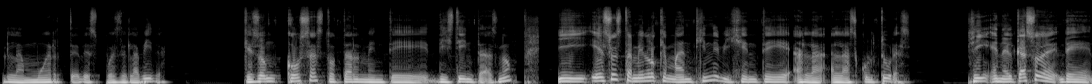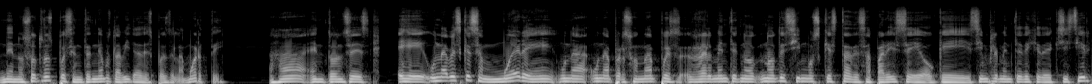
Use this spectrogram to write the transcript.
la muerte después de la vida. Que son cosas totalmente distintas, ¿no? Y eso es también lo que mantiene vigente a, la- a las culturas. Sí, en el caso de, de- de nosotros, pues entendemos la vida después de la muerte. Ajá, entonces, eh, una vez que se muere una, una persona, pues realmente no, no decimos que ésta desaparece o que simplemente deje de existir,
